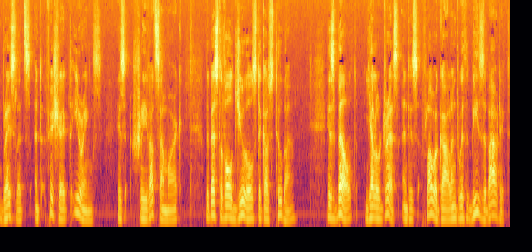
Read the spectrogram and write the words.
bracelets, and fish-shaped earrings, his Srivatsa mark, the best of all jewels, the Kaustubha, his belt, yellow dress, and his flower garland with bees about it.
